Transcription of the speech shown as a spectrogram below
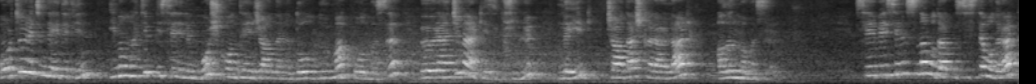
Orta öğretimde hedefin İmam Hatip liselerinin boş kontenjanlarını doldurmak olması, öğrenci merkezi düşünülüp layık, çağdaş kararlar alınmaması. SBS'nin sınav odaklı sistem olarak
